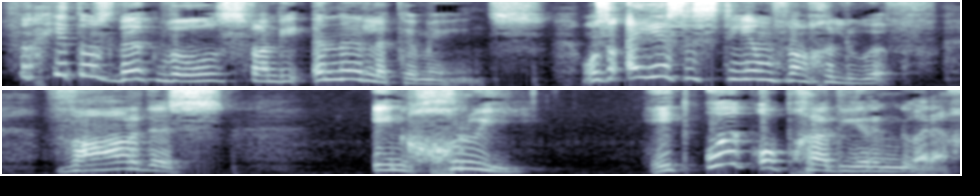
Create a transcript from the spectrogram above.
vergeet ons dikwels van die innerlike mens. Ons eie stelsel van geloof, waardes en groei het ook opgradering nodig.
